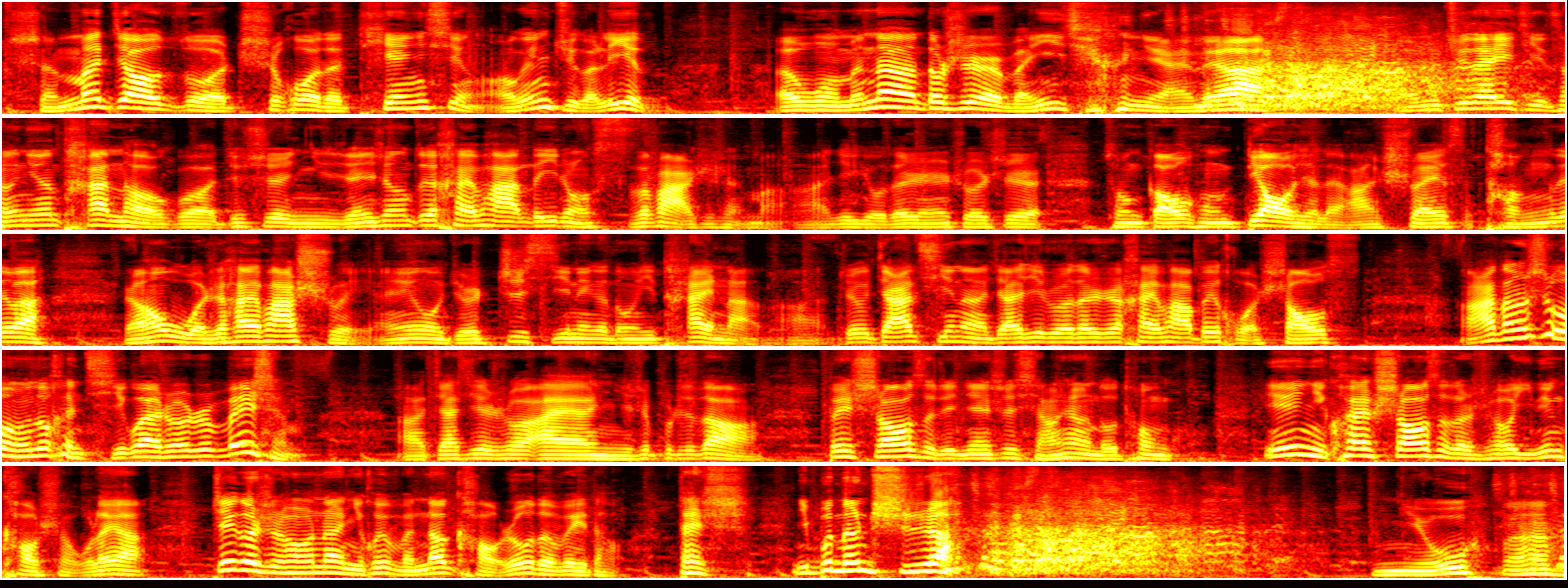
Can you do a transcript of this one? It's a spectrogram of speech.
什么叫做吃货的天性？我给你举个例子。呃，我们呢都是文艺青年，对吧？我们聚在一起曾经探讨过，就是你人生最害怕的一种死法是什么啊？就有的人说是从高空掉下来啊，摔死，疼，对吧？然后我是害怕水，因为我觉得窒息那个东西太难了啊。只有佳期呢，佳期说他是害怕被火烧死，啊，当时我们都很奇怪，说是为什么？啊，佳期说，哎呀，你是不知道，被烧死这件事想想都痛苦，因为你快烧死的时候一定烤熟了呀，这个时候呢，你会闻到烤肉的味道，但是你不能吃啊。牛啊！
